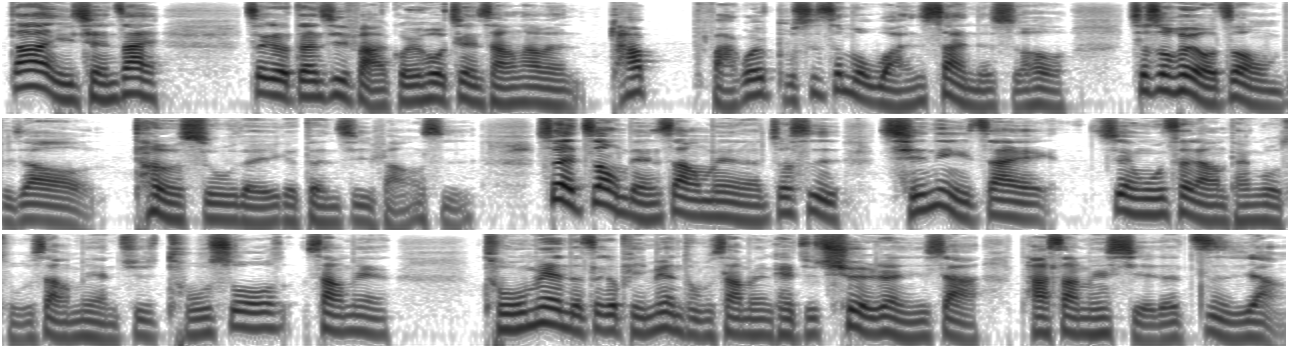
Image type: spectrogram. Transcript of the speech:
当然，以前在这个登记法规或建商他们，他法规不是这么完善的时候，就是会有这种比较特殊的一个登记方式。所以重点上面呢，就是请你在建屋测量成果图上面去图说上面。图面的这个平面图上面可以去确认一下它上面写的字样，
